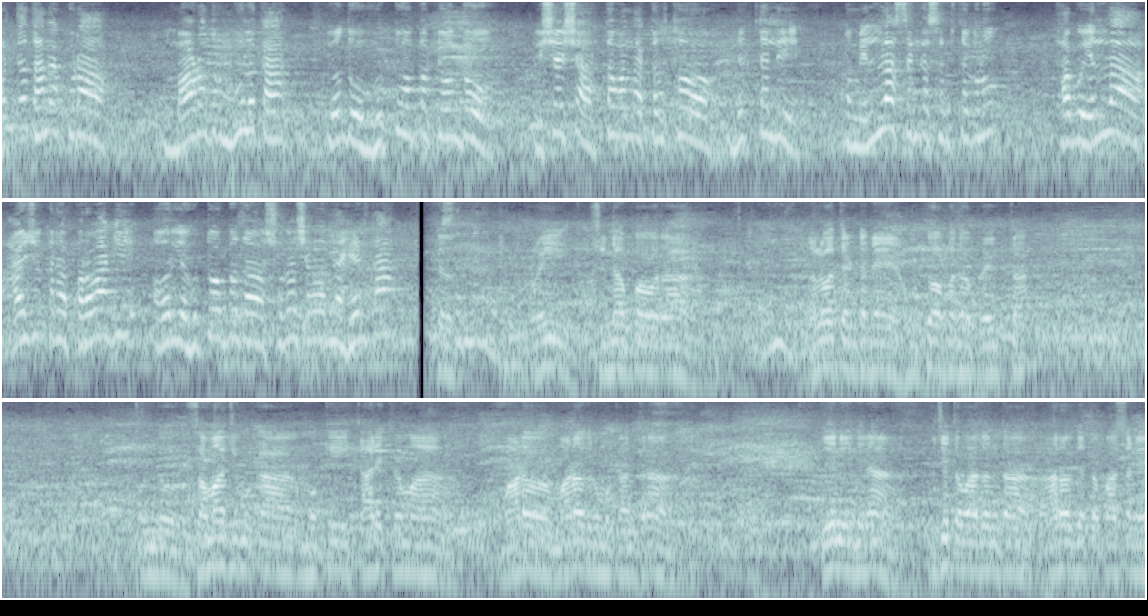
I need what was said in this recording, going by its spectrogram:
ರಕ್ತದಾನ ಕೂಡ ಮಾಡೋದ್ರ ಮೂಲಕ ಈ ಒಂದು ಹುಟ್ಟುಹಬ್ಬಕ್ಕೆ ಒಂದು ವಿಶೇಷ ಅರ್ಥವನ್ನು ಕಲಿಸೋ ನಿಟ್ಟಿನಲ್ಲಿ ನಮ್ಮೆಲ್ಲ ಸಂಘ ಸಂಸ್ಥೆಗಳು ಹಾಗೂ ಎಲ್ಲ ಆಯೋಜಕರ ಪರವಾಗಿ ಅವರಿಗೆ ಹುಟ್ಟುಹಬ್ಬದ ಶುಭಾಶಯಗಳನ್ನು ಹೇಳ್ತಾ ವೈ ಚಿನ್ನಪ್ಪ ಅವರ ನಲವತ್ತೆಂಟನೇ ಹುಟ್ಟುಹಬ್ಬದ ಪ್ರಯುಕ್ತ ಒಂದು ಸಮಾಜಮುಖ ಮುಖಿ ಕಾರ್ಯಕ್ರಮ ಮಾಡೋ ಮಾಡೋದ್ರ ಮುಖಾಂತರ ಏನು ಈ ದಿನ ಉಚಿತವಾದಂಥ ಆರೋಗ್ಯ ತಪಾಸಣೆ,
